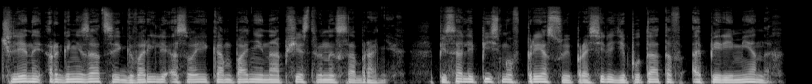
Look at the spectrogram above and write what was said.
Члены организации говорили о своей кампании на общественных собраниях, писали письма в прессу и просили депутатов о переменах.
